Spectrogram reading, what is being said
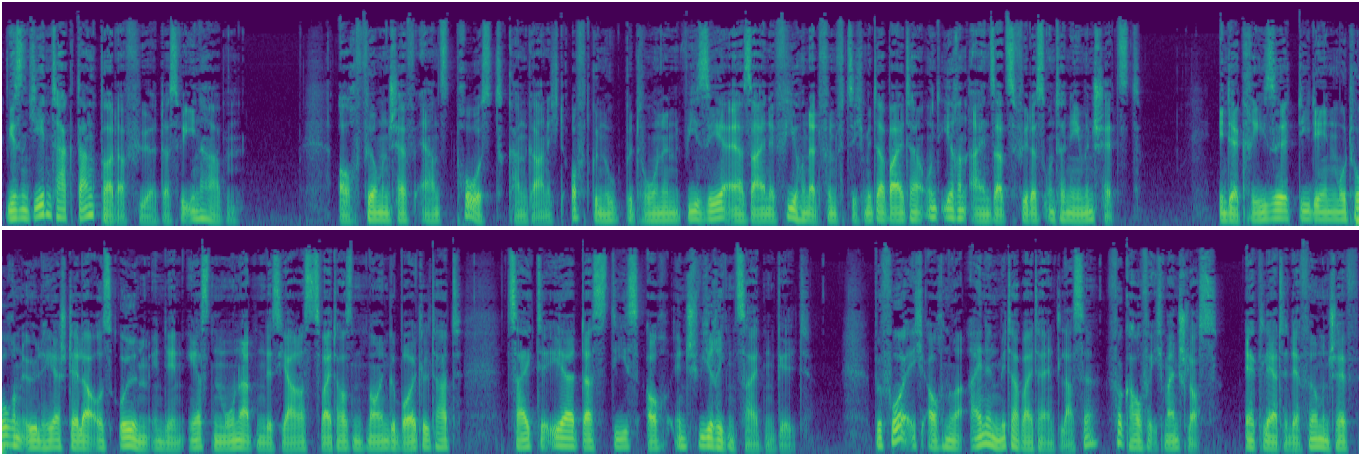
Wir sind jeden Tag dankbar dafür, dass wir ihn haben. Auch Firmenchef Ernst Prost kann gar nicht oft genug betonen, wie sehr er seine 450 Mitarbeiter und ihren Einsatz für das Unternehmen schätzt. In der Krise, die den Motorenölhersteller aus Ulm in den ersten Monaten des Jahres 2009 gebeutelt hat, zeigte er, dass dies auch in schwierigen Zeiten gilt. Bevor ich auch nur einen Mitarbeiter entlasse, verkaufe ich mein Schloss, erklärte der Firmenchef,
